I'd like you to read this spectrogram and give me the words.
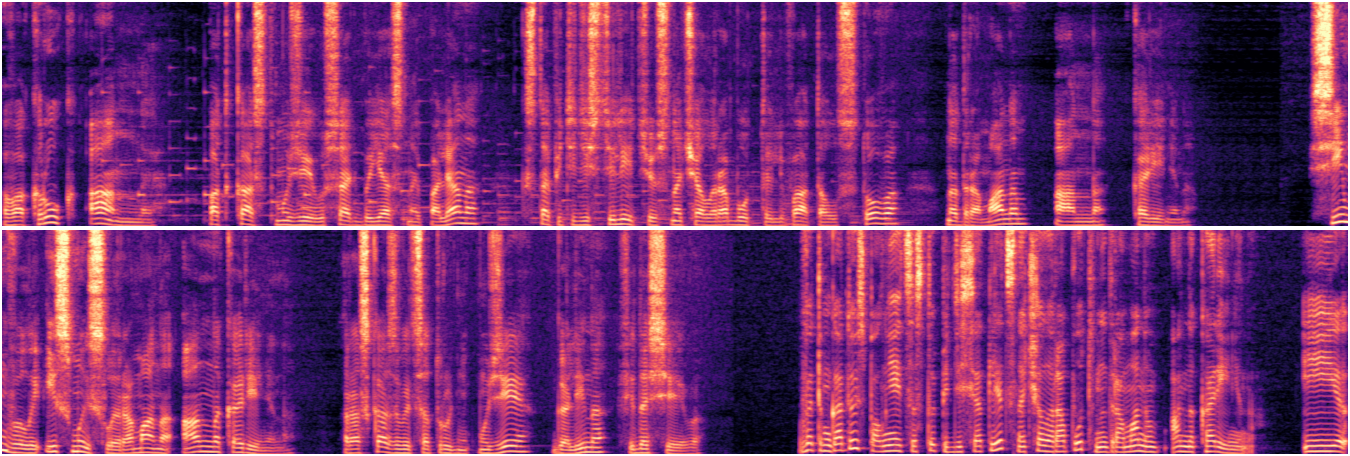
«Вокруг Анны» – подкаст музея усадьбы «Ясная поляна» к 150-летию с начала работы Льва Толстого над романом Анна Каренина. Символы и смыслы романа Анна Каренина рассказывает сотрудник музея Галина Федосеева. В этом году исполняется 150 лет с начала работы над романом Анна Каренина. И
